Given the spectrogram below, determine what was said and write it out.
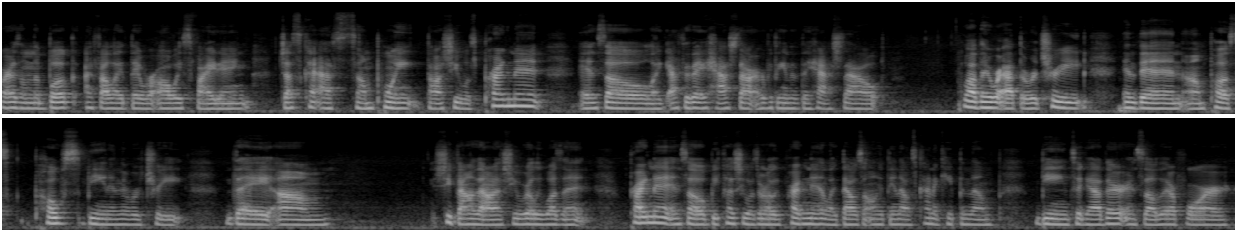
Whereas on the book, I felt like they were always fighting. Jessica at some point thought she was pregnant and so, like, after they hashed out everything that they hashed out while they were at the retreat, and then um, post post being in the retreat, they um, she found out that she really wasn't pregnant, and so because she wasn't really pregnant, like that was the only thing that was kind of keeping them being together, and so therefore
